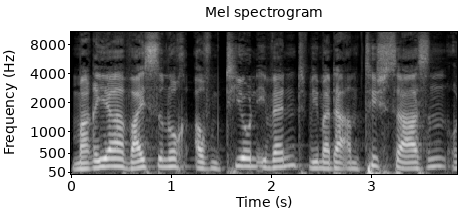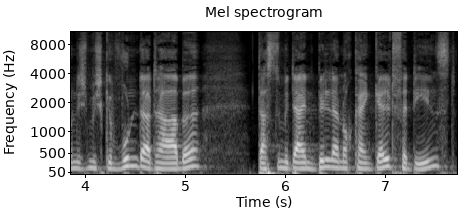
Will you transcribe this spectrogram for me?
Maria, weißt du noch, auf dem Tion-Event, wie wir da am Tisch saßen und ich mich gewundert habe, dass du mit deinen Bildern noch kein Geld verdienst,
